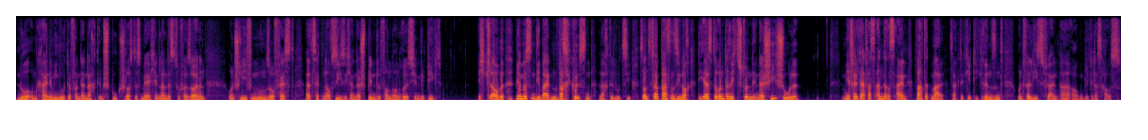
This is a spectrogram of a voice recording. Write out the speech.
nur um keine Minute von der Nacht im Spukschloss des Märchenlandes zu versäumen, und schliefen nun so fest, als hätten auch sie sich an der Spindel von Dornröschen gepiekt. Ich glaube, wir müssen die beiden wach küssen, lachte Luzi, sonst verpassen sie noch die erste Unterrichtsstunde in der Skischule. Mir fällt da etwas anderes ein. Wartet mal, sagte Kitty grinsend und verließ für ein paar Augenblicke das Haus.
